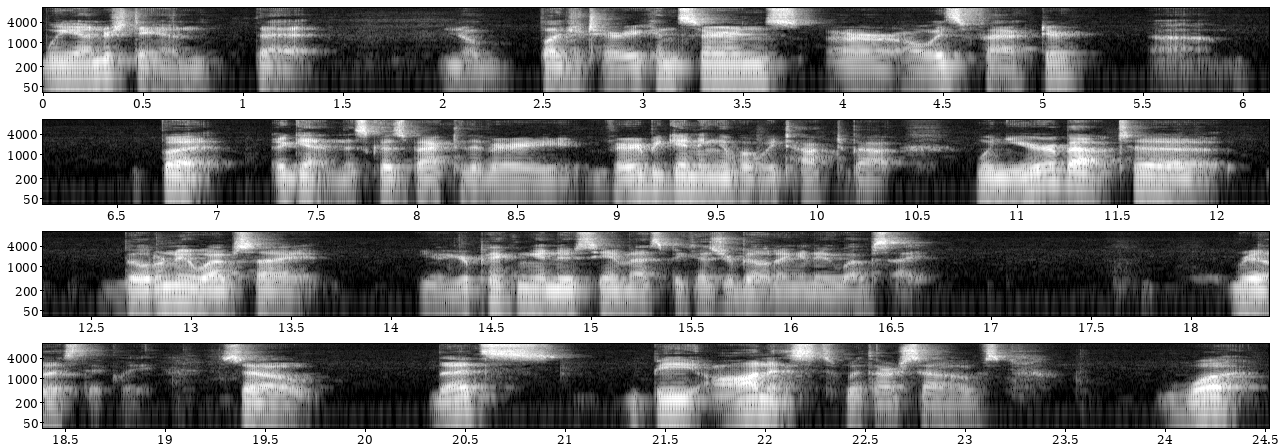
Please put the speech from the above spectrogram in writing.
we understand that you know, budgetary concerns are always a factor. Um, but again, this goes back to the very, very beginning of what we talked about. When you're about to build a new website. You know, you're picking a new CMS because you're building a new website. Realistically, so let's be honest with ourselves. What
